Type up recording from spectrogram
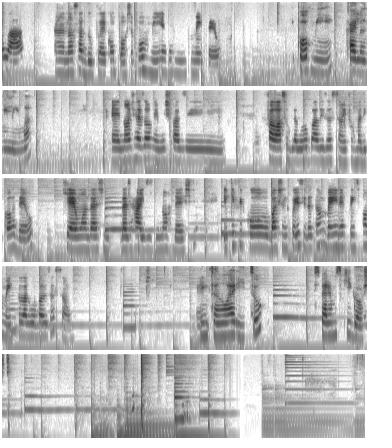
Olá, a nossa dupla é composta por mim, Evelyn Pimentel. E por mim, Kailane Lima. É, nós resolvemos fazer falar sobre a globalização em forma de cordel, que é uma das, das raízes do Nordeste e que ficou bastante conhecida também, né, principalmente pela globalização. É então é isso. Esperamos que goste.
